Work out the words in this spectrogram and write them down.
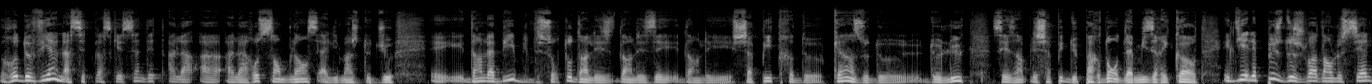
redevienne à cette place qui est sainte d'être à la, ressemblance et à l'image de Dieu. Et dans la Bible, surtout dans les, chapitres de 15 de, de Luc, c'est les chapitres du pardon, de la miséricorde, il dit il y a plus de joie dans le ciel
